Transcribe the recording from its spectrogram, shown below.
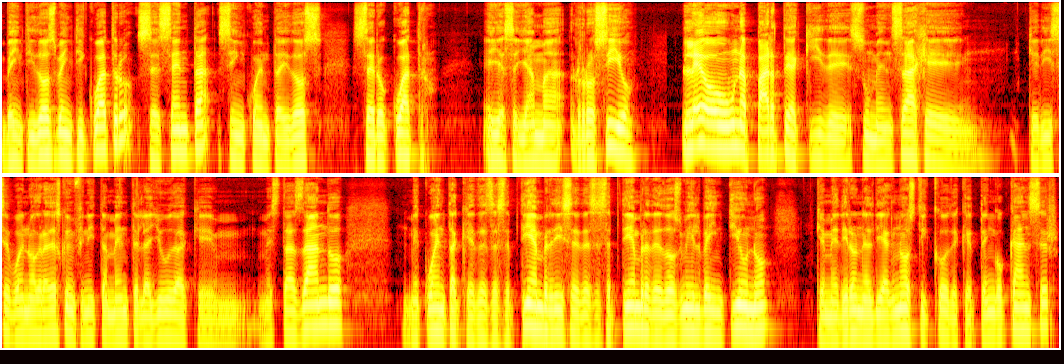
2224 605204. Ella se llama Rocío. Leo una parte aquí de su mensaje que dice, bueno, agradezco infinitamente la ayuda que me estás dando me cuenta que desde septiembre, dice, desde septiembre de 2021, que me dieron el diagnóstico de que tengo cáncer,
